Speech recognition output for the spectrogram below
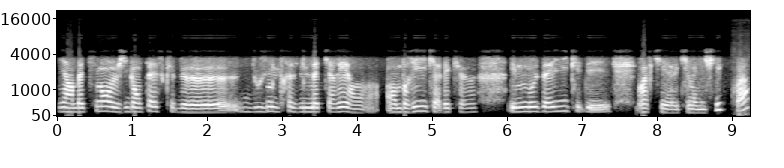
qui est un bâtiment gigantesque de 12 000, 13 000 mètres carrés en, briques avec des mosaïques et des, bref, qui est, magnifique, quoi.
